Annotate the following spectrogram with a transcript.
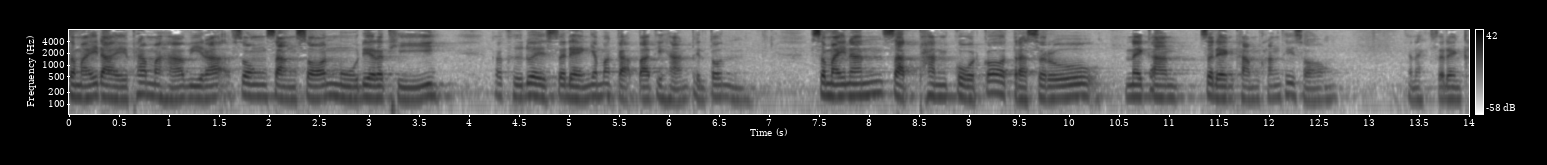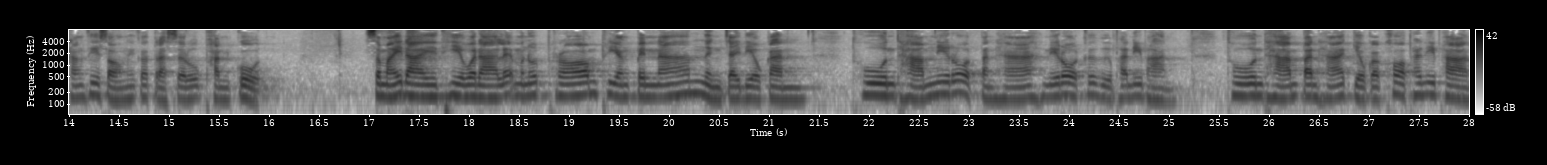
สมัยใดพระมหาวีระทรงสั่งสอนหมู่เดรธีก็คือด้วยแสดงยมกะปาฏิหารเป็นต้น สมัยนั้นสัตว์พันโกรธก็ตรัสรู้ในการแสดงธรรมครั้งที่สอง นะแสดงครั้งที่สองนี้ก็ตรัสรู้พันโกดสมัยใดเทวดาและมนุษย์พร้อมเพียงเป็นน้ำหนึ่งใจเดียวกัน ทูลถามนิโรธปัญหา นิโรธก็คือพระนิพพาน ทูลถามปัญหาเกี่ยวกับข้อพระนิพพาน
